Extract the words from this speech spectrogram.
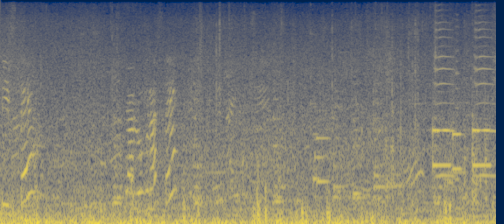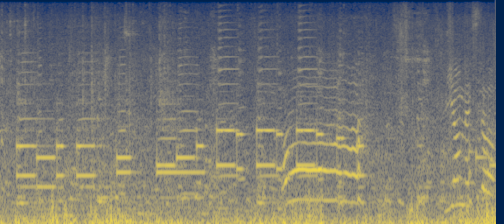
¿Ya lograste? ¡Oh! Bien esto.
